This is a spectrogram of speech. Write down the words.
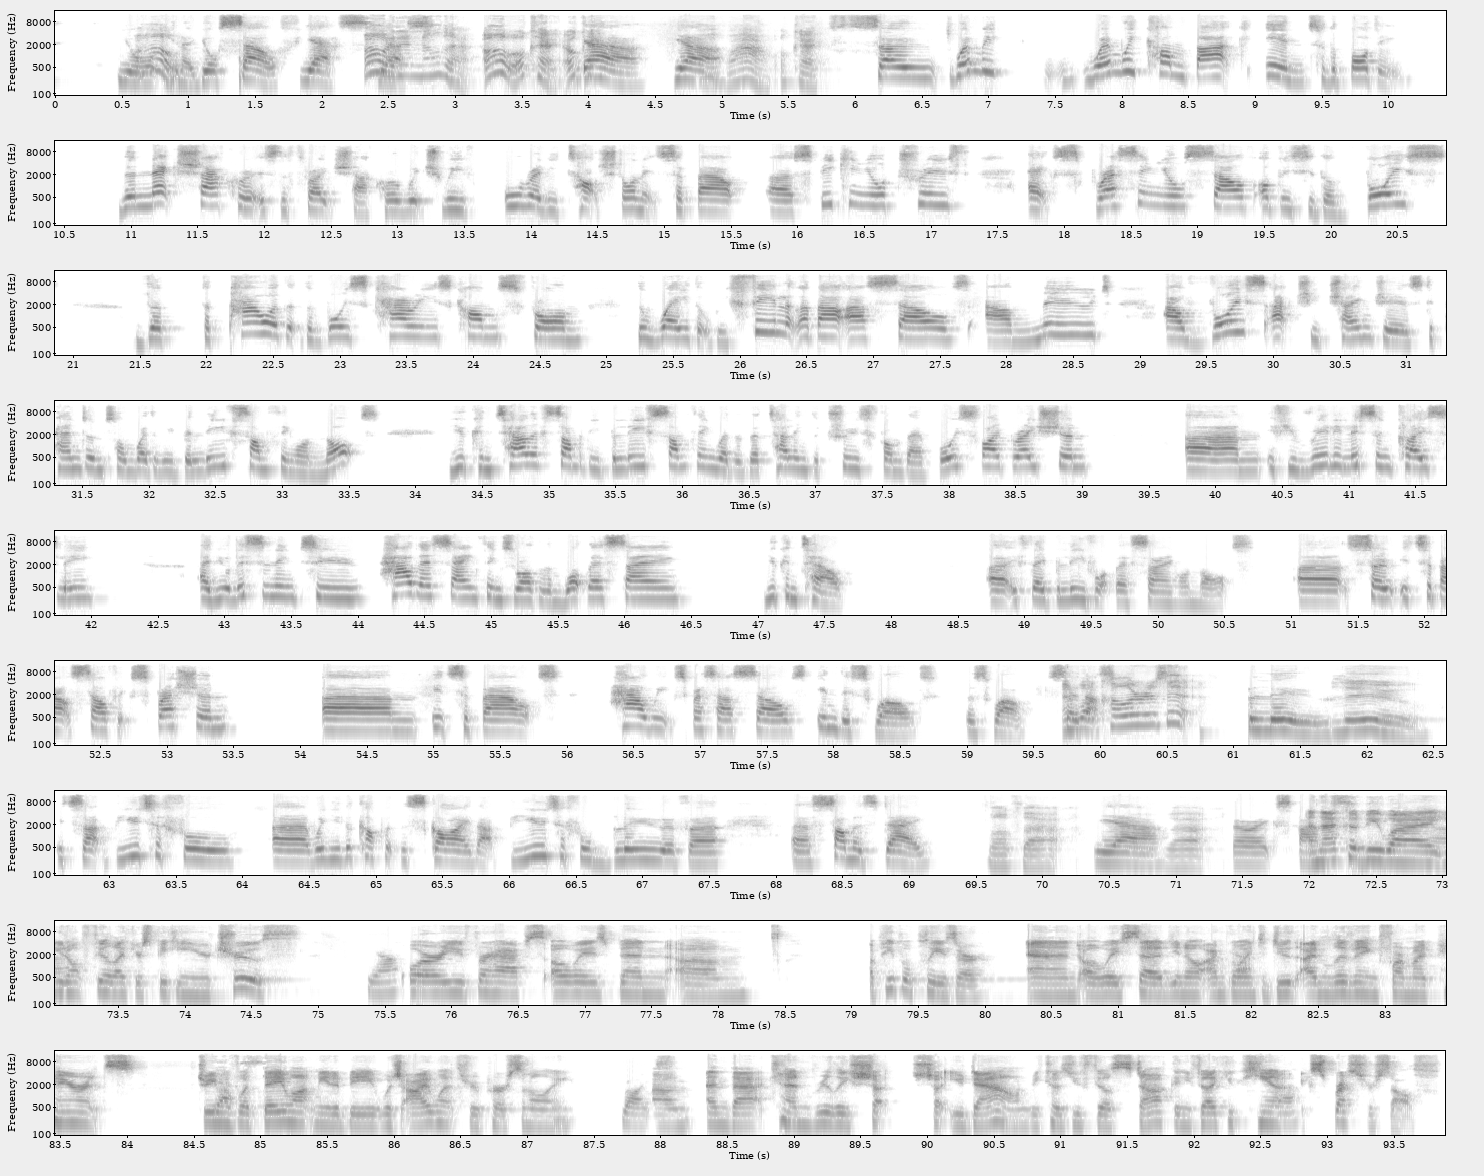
your oh. you know yourself yes oh yes. i didn't know that oh okay okay yeah yeah oh, wow okay so when we when we come back into the body the next chakra is the throat chakra which we've already touched on it's about uh, speaking your truth expressing yourself obviously the voice the the power that the voice carries comes from the way that we feel about ourselves our mood. Our voice actually changes dependent on whether we believe something or not. You can tell if somebody believes something whether they're telling the truth from their voice vibration. Um, if you really listen closely and you're listening to how they're saying things rather than what they're saying you can tell uh, if they believe what they're saying or not. Uh, so it's about self expression, um, it's about how we express ourselves in this world as well. So and what color is it? Blue. Blue. It's that beautiful, uh, when you look up at the sky, that beautiful blue of a, a summer's day. Love that. Yeah. Love that. Very expansive. And that could be why yeah. you don't feel like you're speaking your truth. Yeah. Or you've perhaps always been um, a people pleaser and always said, you know, I'm going yeah. to do, I'm living for my parents' dream yes. of what they want me to be, which I went through personally. Right. Um, and that can really shut shut you down because you feel stuck and you feel like you can't yeah. express yourself.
